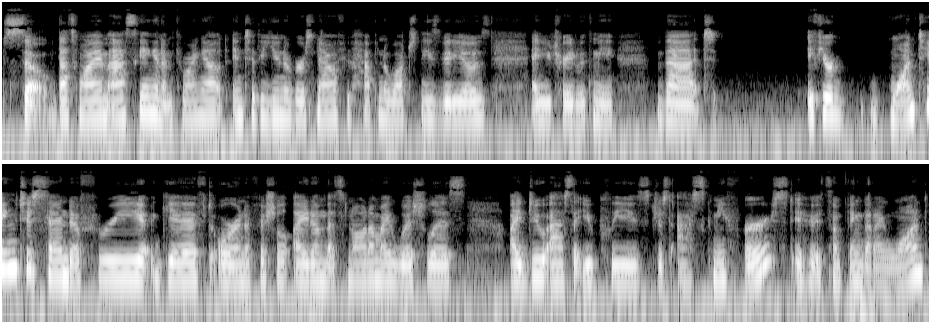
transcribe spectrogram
So that's why I'm asking and I'm throwing out into the universe now, if you happen to watch these videos and you trade with me, that if you're wanting to send a free gift or an official item that's not on my wish list, I do ask that you please just ask me first if it's something that I want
